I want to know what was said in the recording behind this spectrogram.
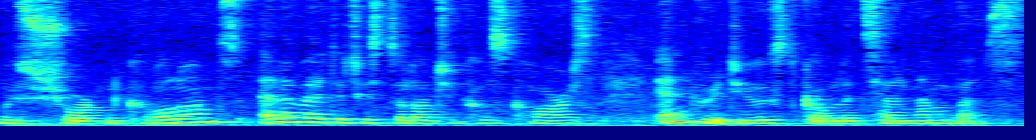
with shortened colons, elevated histological scores, and reduced goblet cell numbers.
